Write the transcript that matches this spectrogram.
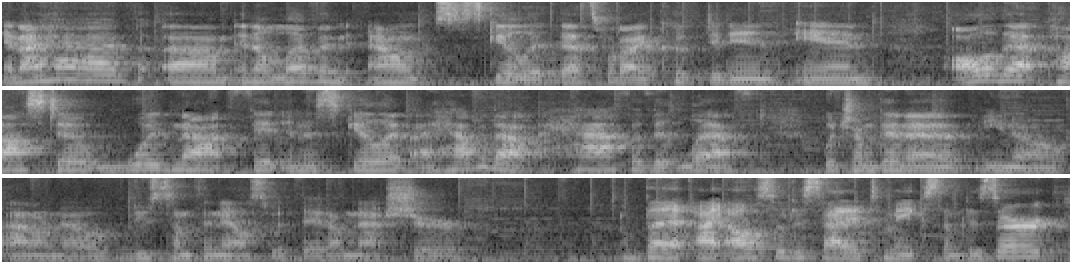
and I have um, an 11 ounce skillet. That's what I cooked it in and all of that pasta would not fit in a skillet. I have about half of it left, which I'm gonna, you know, I don't know, do something else with it. I'm not sure. But I also decided to make some dessert.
